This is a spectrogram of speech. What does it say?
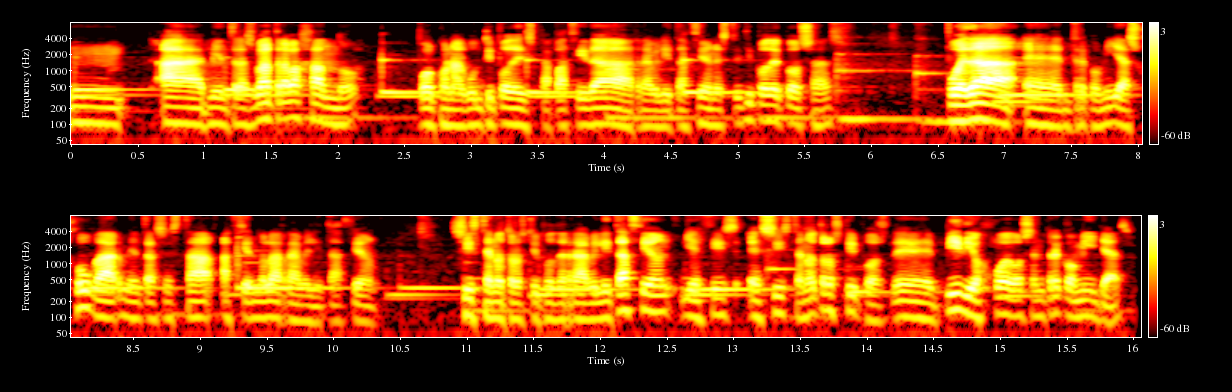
mm, mientras va trabajando, por, con algún tipo de discapacidad, rehabilitación, este tipo de cosas, pueda, eh, entre comillas, jugar mientras está haciendo la rehabilitación. Existen otros tipos de rehabilitación y existen otros tipos de videojuegos, entre comillas,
